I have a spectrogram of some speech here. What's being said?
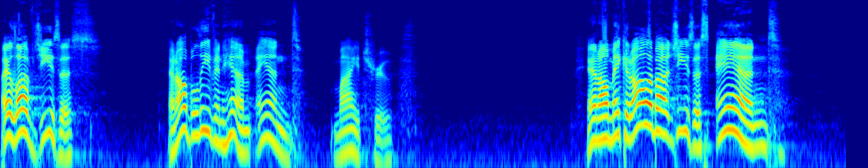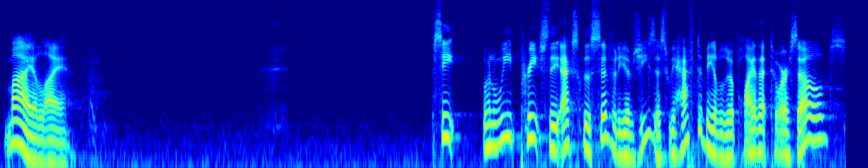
I love Jesus, and I'll believe in him and my truth. And I'll make it all about Jesus and my life. See, when we preach the exclusivity of Jesus, we have to be able to apply that to ourselves.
